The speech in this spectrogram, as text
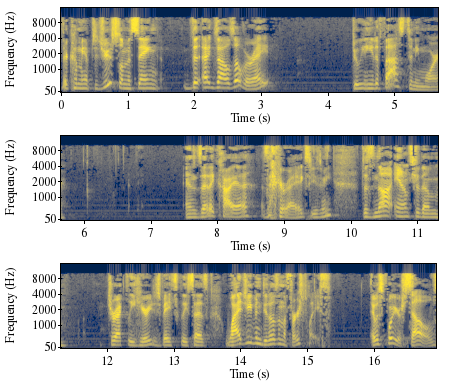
they're coming up to Jerusalem and saying, the exile's over, right? Do we need to fast anymore? And Zedekiah, Zechariah, excuse me, does not answer them directly here. He just basically says, Why'd you even do those in the first place? It was for yourselves.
